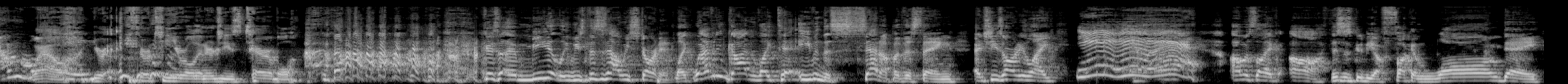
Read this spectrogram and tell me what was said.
I'm Wow, watching. your 13 year old energy is terrible. Because immediately we this is how we started. Like we haven't even gotten like to even the setup of this thing, and she's already like, yeah. I was like, oh, this is gonna be a fucking long day.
